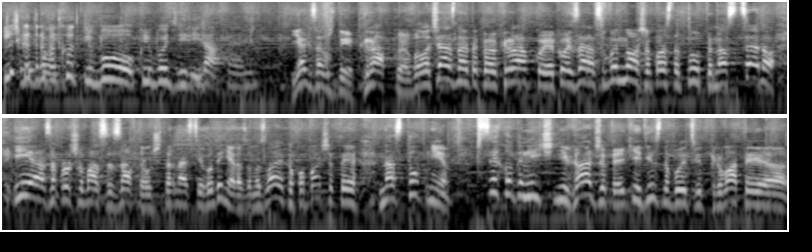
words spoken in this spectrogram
Ключ, который подходит к, любому, к любой двери. Да. Як завжди, крапкою, величезною такою крапкою, якою зараз виношу просто тут на сцену. І я запрошу вас завтра о 14 годині разом із Лайко побачити наступні психоделічні гаджети, які дійсно будуть відкривати е,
